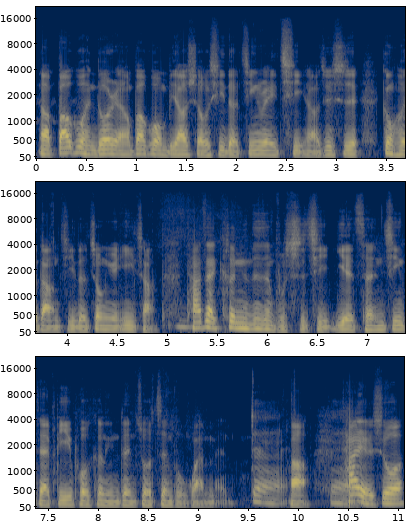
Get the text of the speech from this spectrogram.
啊，包括很多人，包括我们比较熟悉的金瑞气啊，就是共和党籍的众院议长，他在克林顿政府时期也曾经在逼迫克林顿做政府关门。对，啊，他也说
